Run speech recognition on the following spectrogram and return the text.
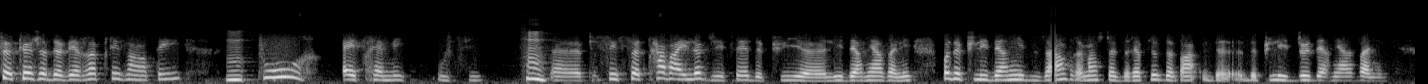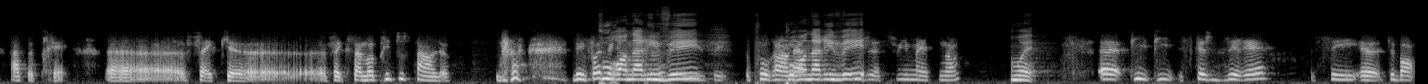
ce que je devais représenter hmm. pour être aimée aussi. Hmm. Euh, puis c'est ce travail-là que j'ai fait depuis euh, les dernières années. Pas depuis les derniers dix ans, vraiment, je te dirais plus de, depuis les deux dernières années, à peu près. Euh, fait que, fait que ça m'a pris tout ce temps-là. Des fois, pour en arriver, pour en, arriver, je suis maintenant. Ouais. Euh, puis, puis, ce que je dirais, c'est, euh, bon,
